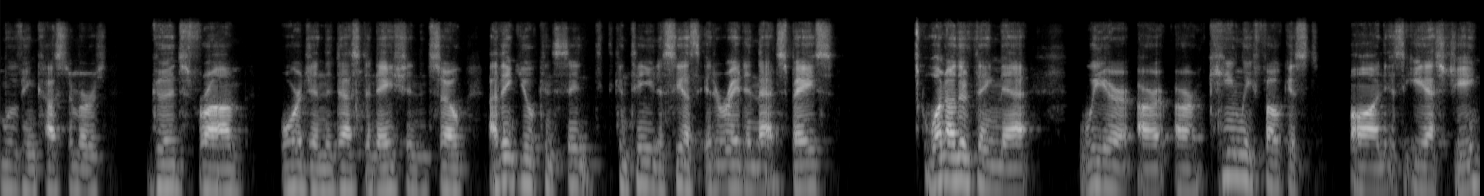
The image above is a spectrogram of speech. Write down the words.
moving customers goods from origin to destination. So I think you'll con- continue to see us iterate in that space. One other thing that we are, are, are keenly focused on is ESG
